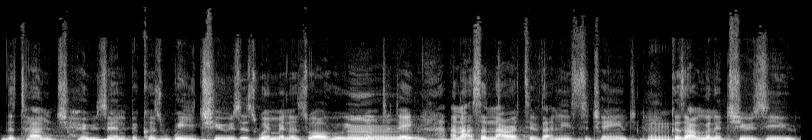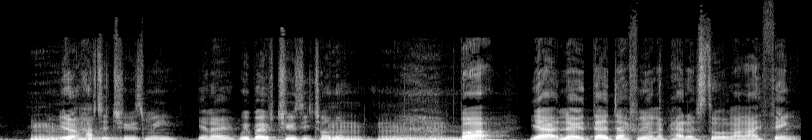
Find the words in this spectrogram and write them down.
the term chosen because we choose as women as well who we want to date, and that's a narrative that needs to change. Mm. Because I'm gonna choose you. Mm. You don't have to choose me. You know, we both choose each other. Mm, mm, mm. But yeah, no, they're definitely on a pedestal, and I think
